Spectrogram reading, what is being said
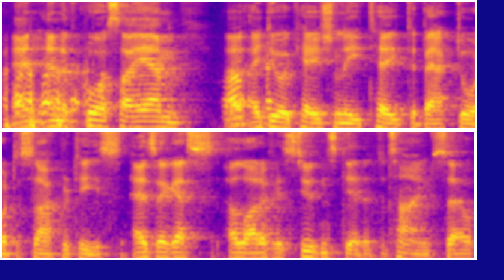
and and of course, I am. Uh, I do occasionally take the back door to Socrates, as I guess a lot of his students did at the time. So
